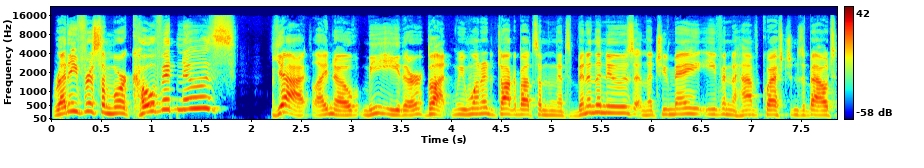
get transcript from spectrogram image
Ready for some more COVID news? Yeah, I know, me either. But we wanted to talk about something that's been in the news and that you may even have questions about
